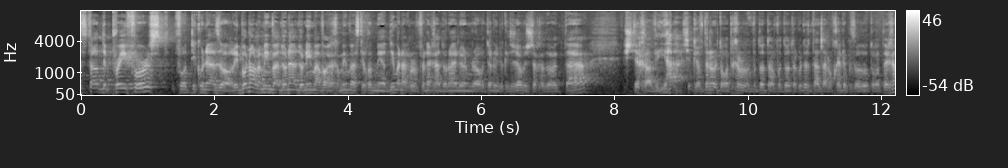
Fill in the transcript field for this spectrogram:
start the pray first for תיקוני הזוהר. ריבון העולמים ואדוני אדונים אב הרחמים והסליחות מיידים אנחנו לפניך אדוני אלוהינו ולאבותינו וקדושה ושתך תורתה אשתך אביה שקרבתנו לתורתך ולעבודות העבודות הקודש ודעת אנוכנו בסודות תורתך.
